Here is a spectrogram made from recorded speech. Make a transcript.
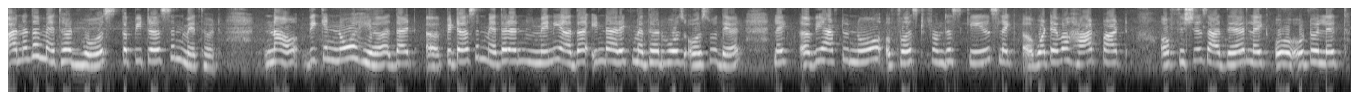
Another method was the Petersen method. Now we can know here that uh, Petersen method and many other indirect method was also there. Like uh, we have to know first from the scales like uh, whatever hard part of fishes are there like otolith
